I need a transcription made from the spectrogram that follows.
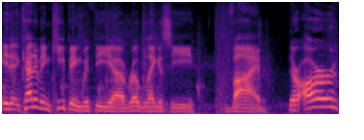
it kind of in keeping with the uh, Rogue Legacy vibe, there are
